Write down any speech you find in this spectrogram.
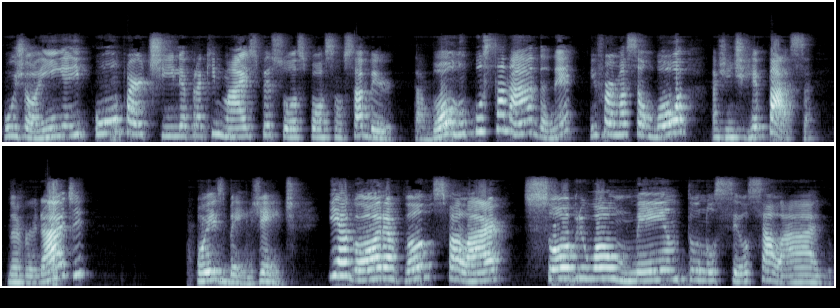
o joinha e compartilha para que mais pessoas possam saber, tá bom? Não custa nada, né? Informação boa a gente repassa, não é verdade? Pois bem, gente. E agora vamos falar sobre o aumento no seu salário.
